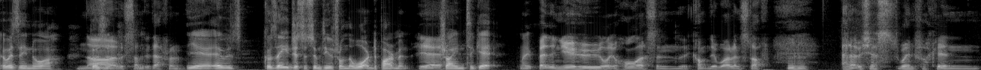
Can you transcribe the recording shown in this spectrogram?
It was he Noah. No, it was somebody different. Yeah, it was because they just assumed he was from the water department, Yeah, trying to get like but they knew who like Hollis and the company were and stuff. Mhm. And it was just when fucking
